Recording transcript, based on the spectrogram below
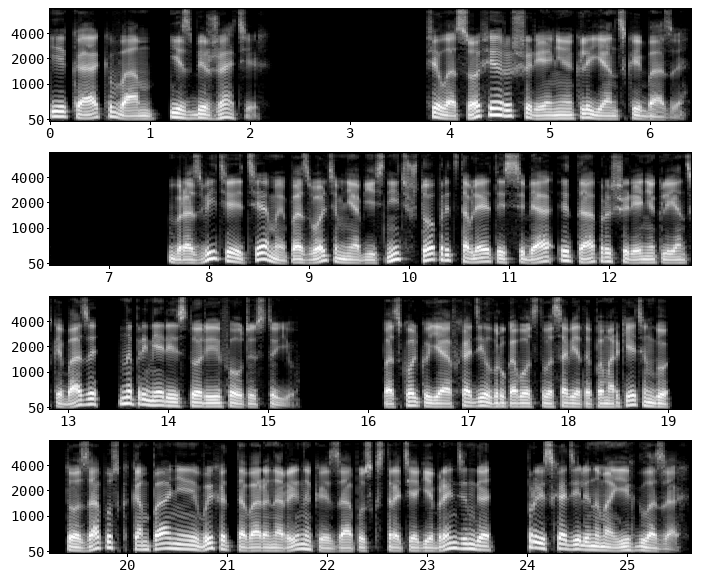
и как вам избежать их. Философия расширения клиентской базы. В развитии темы позвольте мне объяснить, что представляет из себя этап расширения клиентской базы на примере истории Photos to You. Поскольку я входил в руководство совета по маркетингу, то запуск компании, выход товара на рынок и запуск стратегии брендинга происходили на моих глазах.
